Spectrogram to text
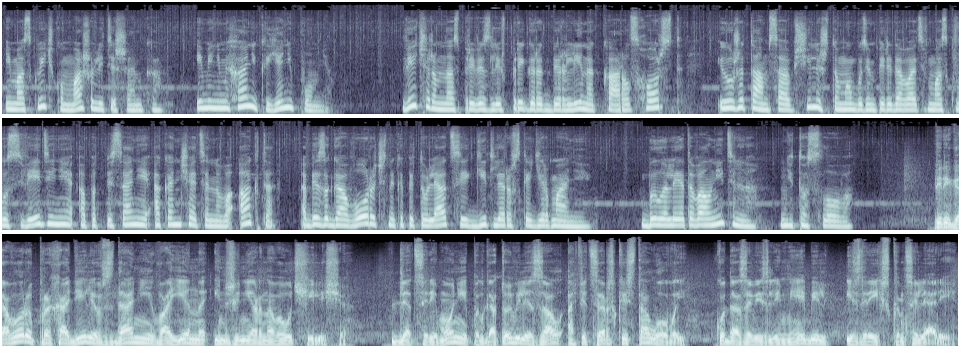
и москвичку Машу Летишенко. Имени механика я не помню. Вечером нас привезли в пригород Берлина Карлсхорст, и уже там сообщили, что мы будем передавать в Москву сведения о подписании окончательного акта о безоговорочной капитуляции гитлеровской Германии. Было ли это волнительно? Не то слово. Переговоры проходили в здании военно-инженерного училища. Для церемонии подготовили зал офицерской столовой, куда завезли мебель из рейхсканцелярии.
